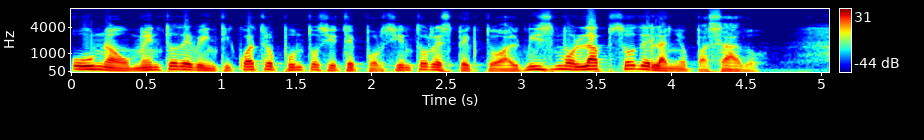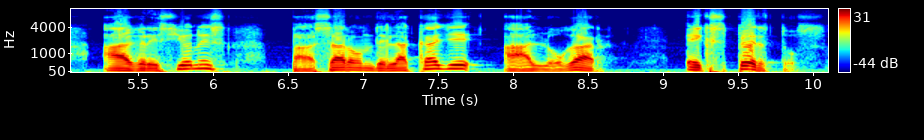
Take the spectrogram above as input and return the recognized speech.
un aumento de 24.7% respecto al mismo lapso del año pasado. Agresiones pasaron de la calle al hogar. Expertos.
